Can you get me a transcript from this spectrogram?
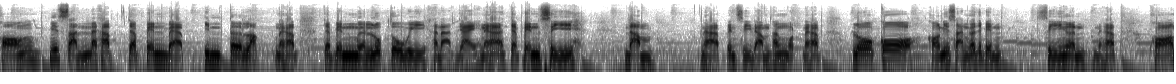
ของนิสสันนะครับจะเป็นแบบอินเตอร์ล็อกนะครับจะเป็นเหมือนรูปตัว V ขนาดใหญ่นะฮะจะเป็นสีดำนะฮะเป็นสีดำทั้งหมดนะครับโลโก้ของนิสสันก็จะเป็นสีเงินนะครับ พร้อม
